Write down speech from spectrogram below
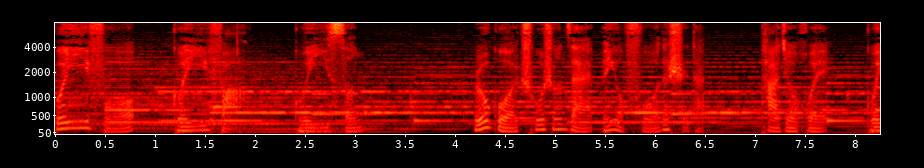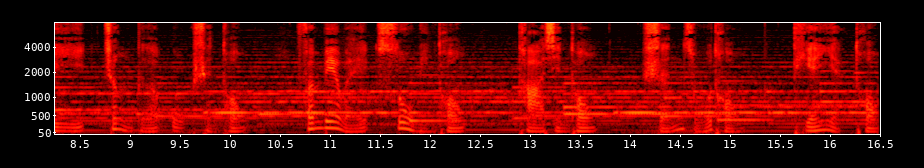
皈依佛，皈依法，皈依僧。如果出生在没有佛的时代，他就会皈依正德五神通，分别为宿命通、他心通、神足通、天眼通、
